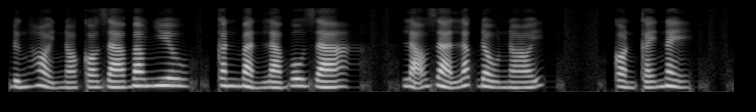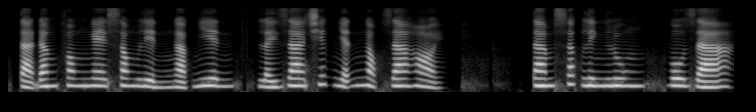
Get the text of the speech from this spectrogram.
Đứng hỏi nó có giá bao nhiêu, căn bản là vô giá. Lão giả lắc đầu nói. Còn cái này, tả Đăng Phong nghe xong liền ngạc nhiên, lấy ra chiếc nhẫn ngọc ra hỏi. Tam sắc linh lung, vô giá.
